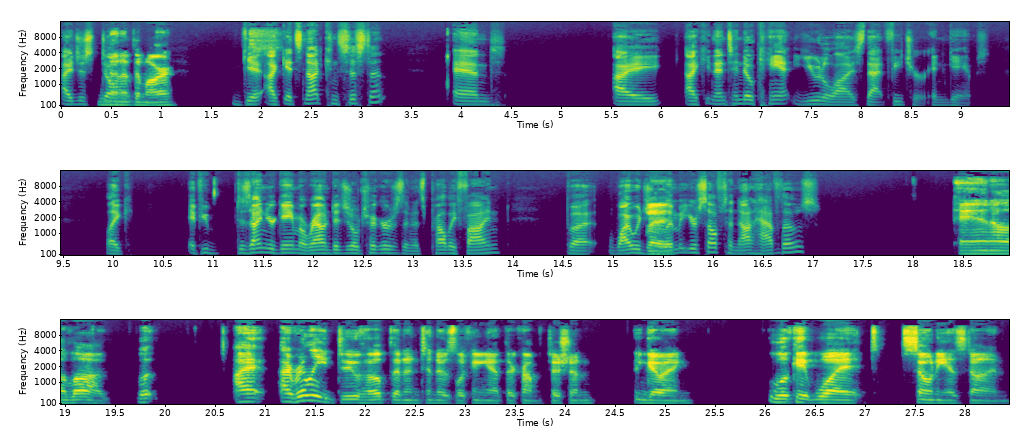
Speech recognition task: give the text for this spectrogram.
I just don't None of them are. get I, it's not consistent and I I Nintendo can't utilize that feature in games. Like if you design your game around digital triggers then it's probably fine, but why would you But- limit yourself to not have those? Analog. Look, I I really do hope that Nintendo's looking at their competition and going, look at what Sony has done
